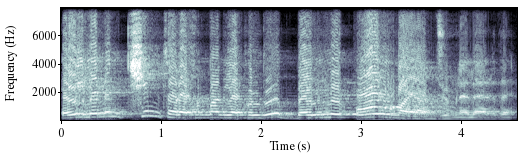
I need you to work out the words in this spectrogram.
Eylemin kim tarafından yapıldığı belli olmayan cümlelerde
